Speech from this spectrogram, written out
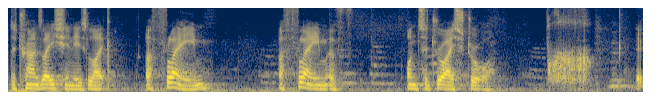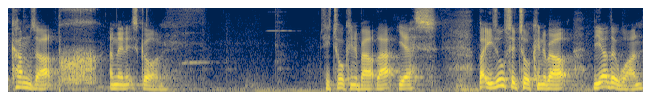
the translation is like a flame, a flame of onto dry straw. It comes up and then it's gone. He's talking about that, yes. But he's also talking about the other one,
